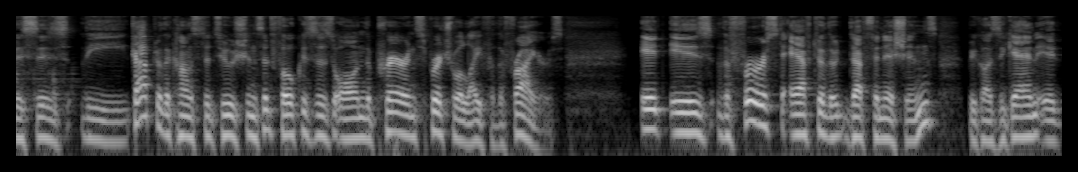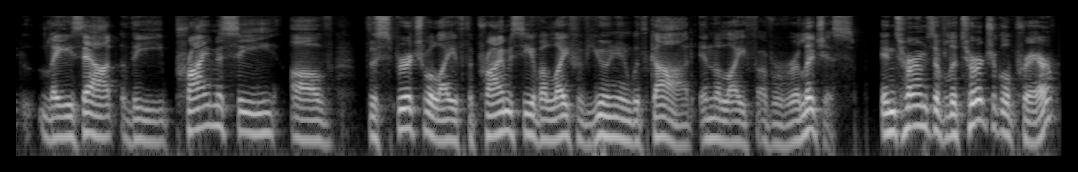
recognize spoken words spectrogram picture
This is the chapter of the Constitutions that focuses on the prayer and spiritual life of the friars. It is the first after the definitions, because again, it lays out the primacy of the spiritual life, the primacy of a life of union with God in the life of a religious. In terms of liturgical prayer,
